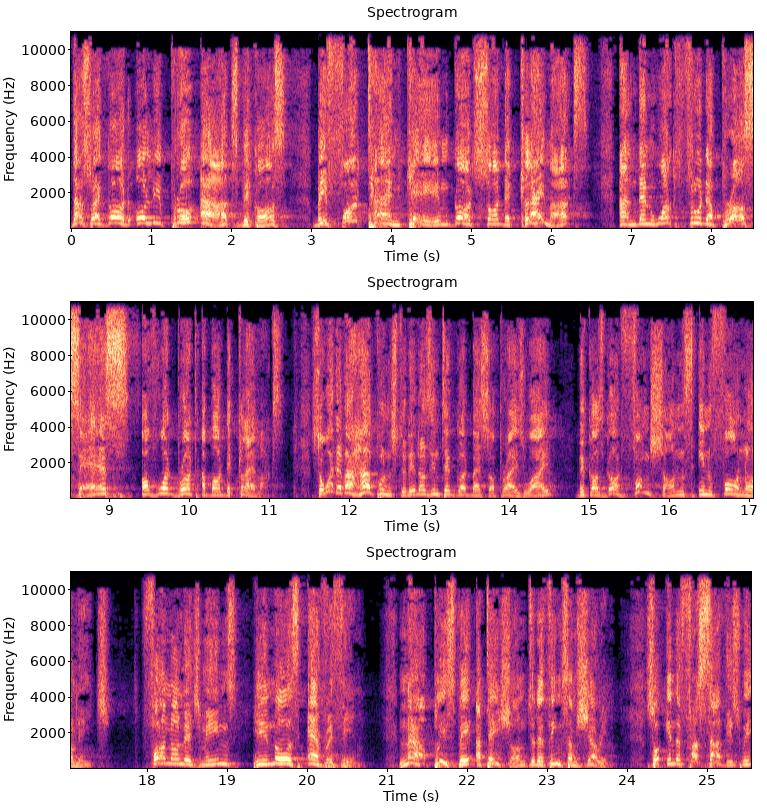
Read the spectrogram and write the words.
That's why God only proacts because before time came, God saw the climax and then walk through the process of what brought about the climax. So whatever happens today doesn't take God by surprise. Why? Because God functions in foreknowledge. Foreknowledge means he knows everything. Now, please pay attention to the things I'm sharing. So in the first service, we,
